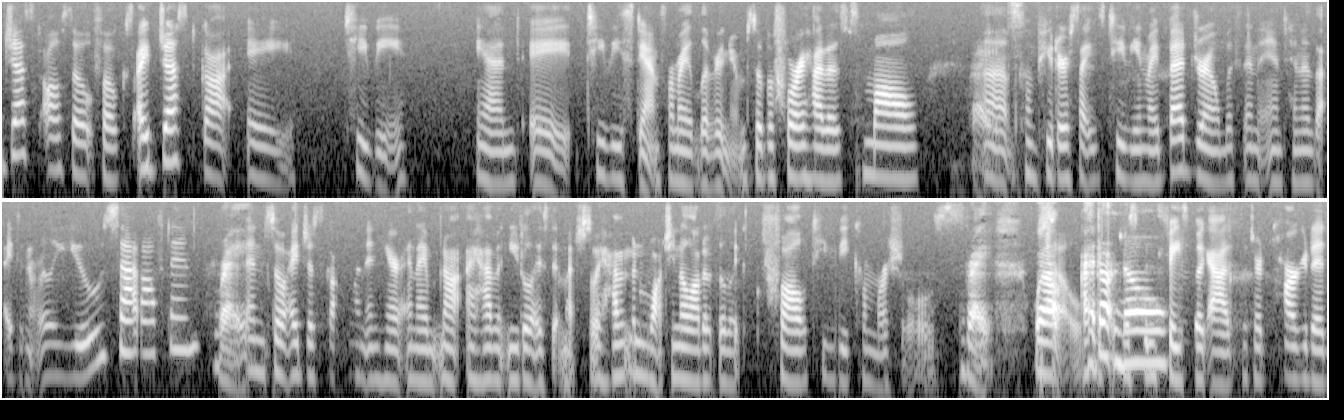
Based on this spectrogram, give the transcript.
just also folks, I just got a TV and a TV stand for my living room. So before I had a small. Um, computer sized TV in my bedroom with an antenna that I didn't really use that often. right. And so I just got one in here and I'm not I haven't utilized it much. So I haven't been watching a lot of the like fall TV commercials. right. Well, So I don't know. Been Facebook ads which are targeted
